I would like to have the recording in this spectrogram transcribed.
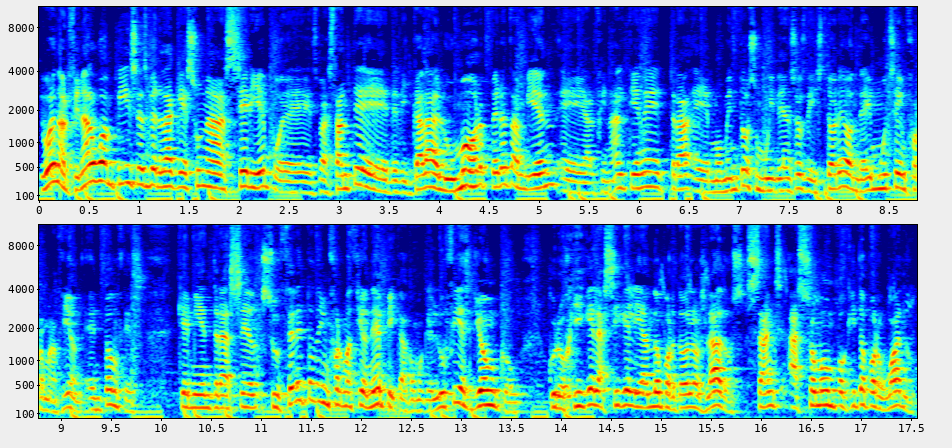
Y bueno, al final One Piece es verdad que es una serie pues bastante dedicada al humor, pero también eh, al final tiene eh, momentos muy densos de historia donde hay mucha información. Entonces, que mientras sucede toda información épica, como que Luffy es Yonko, Kurohige la sigue liando por todos los lados, Shanks asoma un poquito por Wano.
